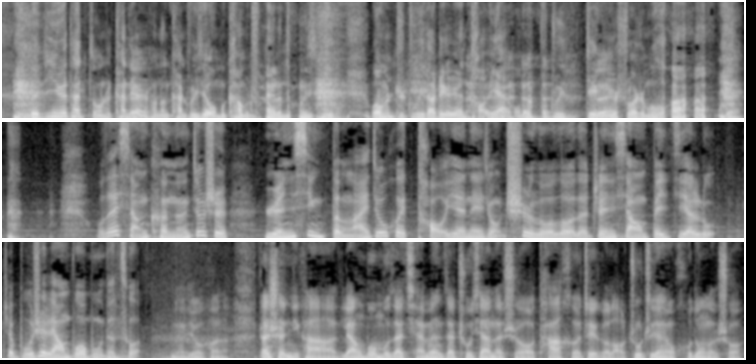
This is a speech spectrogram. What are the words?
对，因为她总是看电影时候能看出一些我们看不出来的东西，我们只注意到这个人讨厌，我们不注意这个人说什么话。对，我在想，可能就是人性本来就会讨厌那种赤裸裸的真相被揭露，这不是梁伯母的错。那有可能。但是你看啊，梁伯母在前面在出现的时候，她和这个老朱之间有互动的时候。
